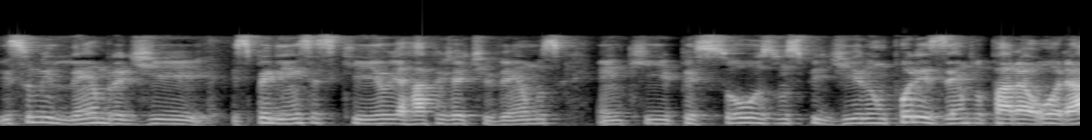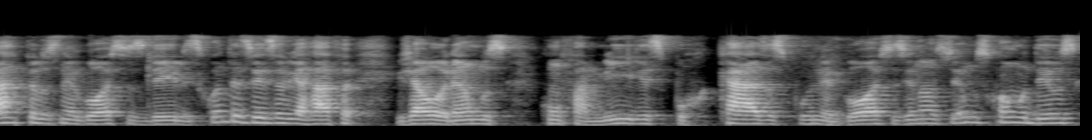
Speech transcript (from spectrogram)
Isso me lembra de experiências que eu e a Rafa já tivemos em que pessoas nos pediram, por exemplo, para orar pelos negócios deles. Quantas vezes eu e a Rafa já oramos com famílias, por casas, por negócios, e nós vemos como Deus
